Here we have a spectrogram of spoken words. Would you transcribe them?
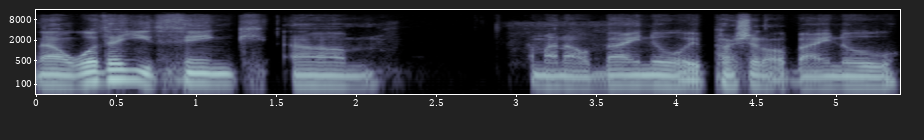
Now, whether you think um, I'm an albino or a partial albino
